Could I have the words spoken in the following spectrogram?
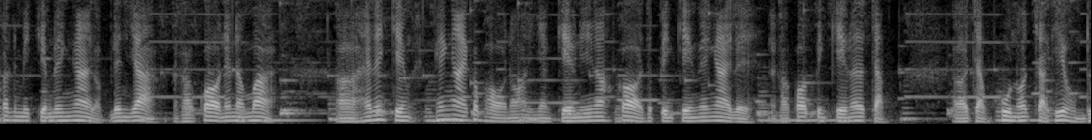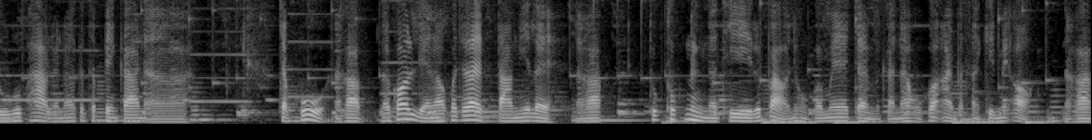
ก็จะมีเกมเล่นง่ายกับเล่นยากนะครับ ก็แนะนำว่าอ่า ให้เล่นเกมง่าย ๆ ก็พอเนาะอย่างเกมนี้เนาะก็จะเป็นเกมง่าย ๆ เลยนะครับก็เป็นเกมน่าจะจับจับคู่นาะจากที่ผมดูรูปภาพแล้วเนาะก็จะเป็นการจับคู่นะครับ แล้วก็เหรียญเราก็จะได้ตามนี้เลยนะครับ ทุกๆ 1 นาทีหรือเปล่านี่ผมก็ไม่แน่ใจเหมือนกันนะผมก็อ่านภาษาอังกฤษไม่ออกนะครับ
